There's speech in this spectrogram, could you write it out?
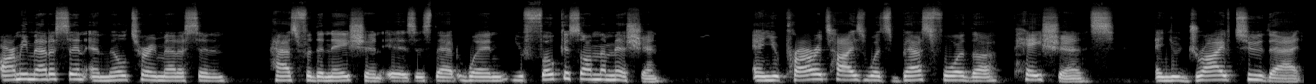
Army medicine and military medicine has for the nation is, is that when you focus on the mission and you prioritize what's best for the patients and you drive to that,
